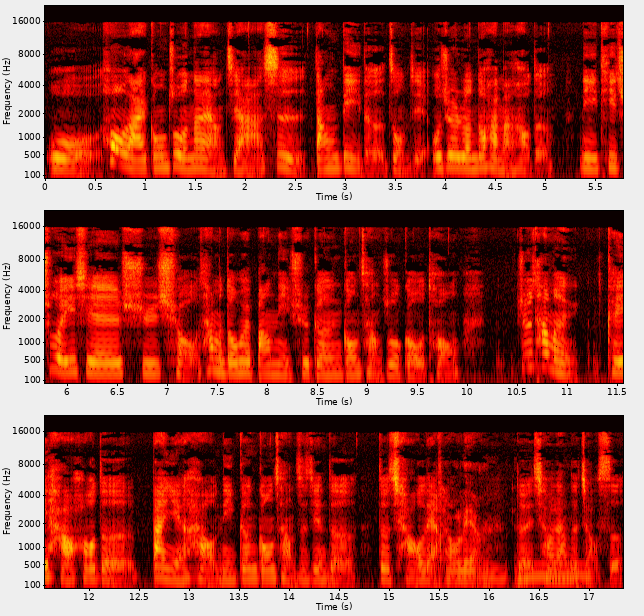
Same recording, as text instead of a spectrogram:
我后来工作的那两家是当地的中介，我觉得人都还蛮好的。你提出了一些需求，他们都会帮你去跟工厂做沟通，就是他们可以好好的扮演好你跟工厂之间的的桥梁。桥梁，对桥梁的角色。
